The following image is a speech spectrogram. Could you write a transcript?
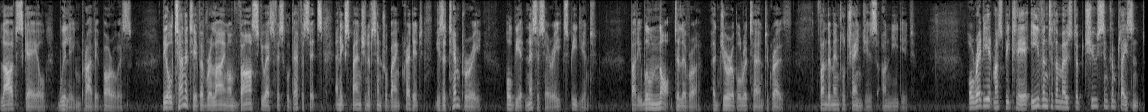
large scale, willing private borrowers. The alternative of relying on vast US fiscal deficits and expansion of central bank credit is a temporary, albeit necessary, expedient. But it will not deliver a durable return to growth. Fundamental changes are needed. Already it must be clear, even to the most obtuse and complacent,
